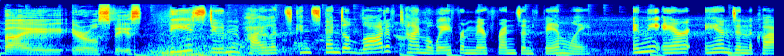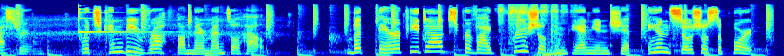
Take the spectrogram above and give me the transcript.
by aerospace. These student pilots can spend a lot of time away from their friends and family, in the air and in the classroom, which can be rough on their mental health. But therapy dogs provide crucial companionship and social support,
